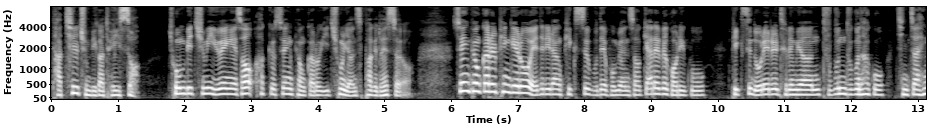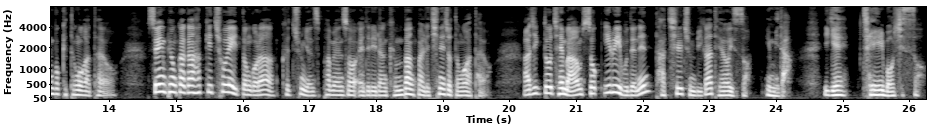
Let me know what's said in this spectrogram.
다칠 준비가 돼 있어. 좀비 춤이 유행해서 학교 수행평가로 이 춤을 연습하기도 했어요. 수행평가를 핑계로 애들이랑 빅스 무대 보면서 까르르 거리고 빅스 노래를 들으면 두근두근하고 진짜 행복했던 것 같아요. 수행평가가 학기 초에 있던 거라 그 춤 연습하면서 애들이랑 금방 빨리 친해졌던 것 같아요. 아직도 제 마음속 1위 무대는 다칠 준비가 되어 있어. 입니다. 이게 제일 멋있어.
